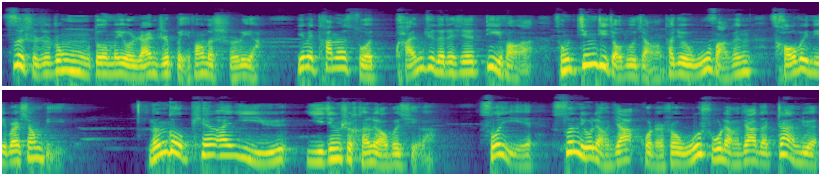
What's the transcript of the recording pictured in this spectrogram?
自始至终都没有染指北方的实力啊，因为他们所盘踞的这些地方啊，从经济角度讲，他就无法跟曹魏那边相比，能够偏安一隅已经是很了不起了。所以孙刘两家或者说吴蜀两家的战略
